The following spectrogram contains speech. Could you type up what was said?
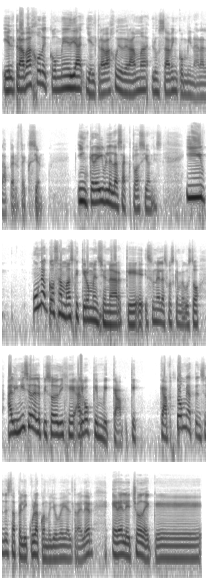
Y el trabajo de comedia y el trabajo de drama lo saben combinar a la perfección. Increíbles las actuaciones. Y una cosa más que quiero mencionar, que es una de las cosas que me gustó. Al inicio del episodio dije algo que me captó mi atención de esta película cuando yo veía el tráiler, era el hecho de que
